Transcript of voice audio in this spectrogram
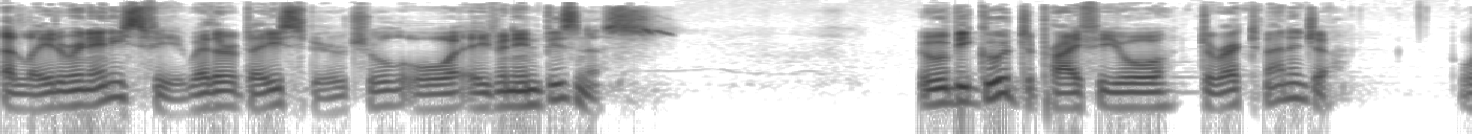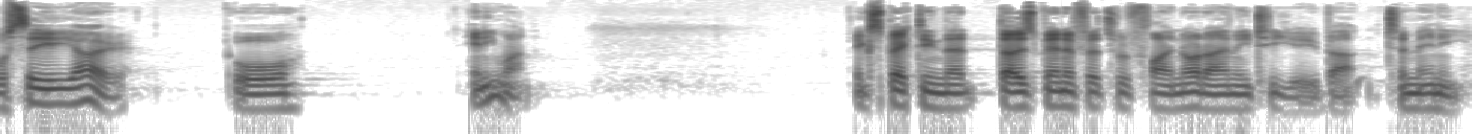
a leader in any sphere, whether it be spiritual or even in business. It would be good to pray for your direct manager or CEO or anyone, expecting that those benefits would flow not only to you but to many.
